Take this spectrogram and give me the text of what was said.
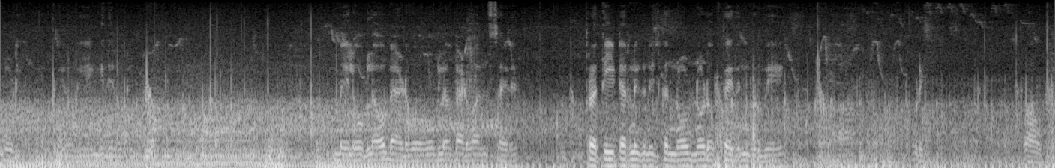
ನೋಡಿ ನೋಡಿ ಹೆಂಗಿದೆ ನೋಡಿ. ಮೇಲೆ ಹೋಗ್ಲೋ ಬೇಡವೋ ಹೋಗ್ಲೋ ಬೇಡವೋ ಅನಿಸ್ತಾ ಇದೆ. ಪ್ರತಿ ಟರ್ನಿಗೂ ನಿಂತ್ಕೊಂಡು ನೋಡಿ ನೋಡಿ ಹೋಗ್ತಾ ಇದ್ದೀನಿ ಗುರುವೆ. ನೋಡಿ. ವಾವ್.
